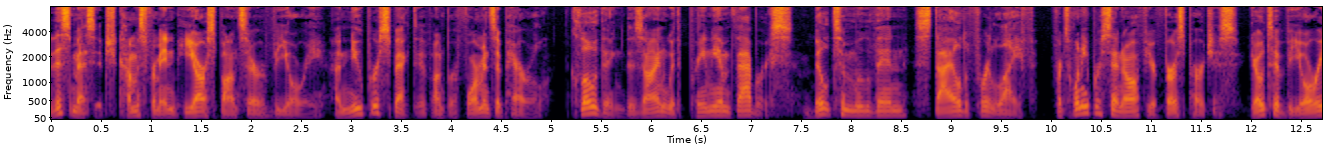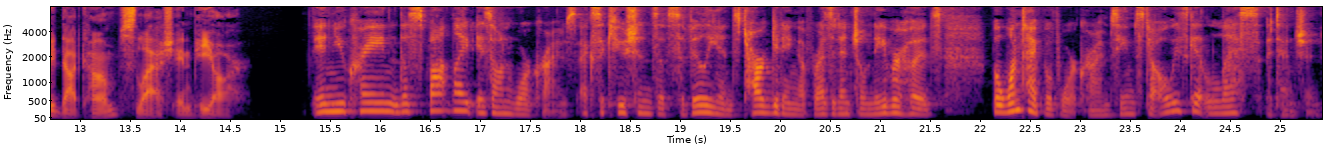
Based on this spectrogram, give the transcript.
This message comes from NPR sponsor Vuori, a new perspective on performance apparel. Clothing designed with premium fabrics, built to move in, styled for life. For 20% off your first purchase, go to vuori.com slash NPR. In Ukraine, the spotlight is on war crimes, executions of civilians, targeting of residential neighborhoods. But one type of war crime seems to always get less attention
